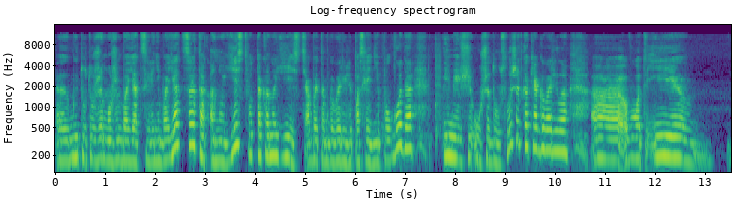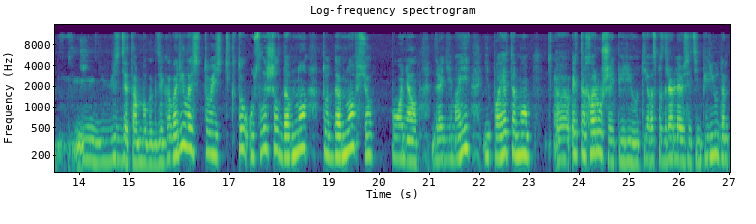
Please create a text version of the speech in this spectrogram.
Э, мы тут уже можем бояться или не бояться. Так оно есть, вот так оно есть. Об этом говорили последние полгода. Имеющие уши да услышат, как я говорила. А, вот. И и везде там много где говорилось. То есть, кто услышал давно, тот давно все понял, дорогие мои. И поэтому Э, это хороший период. Я вас поздравляю с этим периодом.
